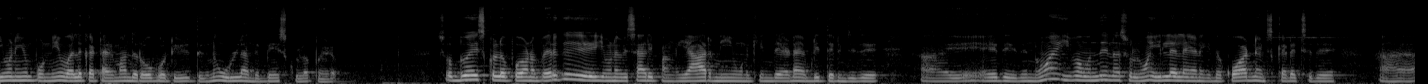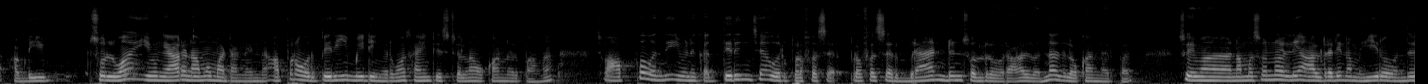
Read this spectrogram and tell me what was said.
இவனையும் பொண்ணையும் வலுக்கட்டாயமாக அந்த ரோபோட் இழுத்துக்கின்னு உள்ளே அந்த பேஸ்க்குள்ளே போயிடும். ஸோ பேஸ்க்குள்ளே போன பிறகு இவனை விசாரிப்பாங்க. யார் நீ? உனக்கு இந்த இடம் எப்படி தெரிஞ்சுது? எது இதுன்னுவா இவன் வந்து என்ன சொல்லுவான்? இல்லை இல்லை எனக்கு இந்த கோஆர்டினேட்ஸ் கிடச்சிது. அப்படி சொல்லுவான். இவங்க யாரும் நம்ப மாட்டாங்க. என்ன? அப்புறம் ஒரு பெரிய மீட்டிங் இருக்கும். சயின்டிஸ்ட் எல்லாம் ஸோ அப்போ வந்து இவனுக்கு அது தெரிஞ்ச ஒரு ப்ரொஃபஸர் ப்ரொஃபஸர் பிராண்டுன்னு சொல்கிற ஒரு ஆள் வந்து அதில் உட்காந்து இருப்பார் ஸோ இவன் நம்ம சொன்னோம் இல்லையா ஆல்ரெடி நம்ம ஹீரோ வந்து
